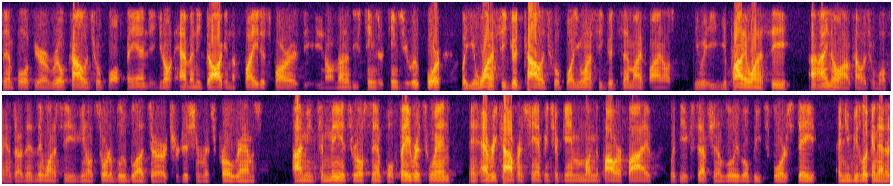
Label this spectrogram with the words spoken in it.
simple. If you're a real college football fan, you don't have any dog in the fight as far as you know. None of these teams are teams you root for, but you want to see good college football. You want to see good semifinals. You you probably want to see. I know how college football fans are. They they want to see you know sort of blue bloods or tradition rich programs. I mean, to me, it's real simple. Favorites win in every conference championship game among the Power Five, with the exception of Louisville beats Florida State, and you'd be looking at a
